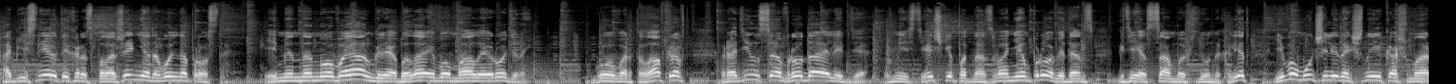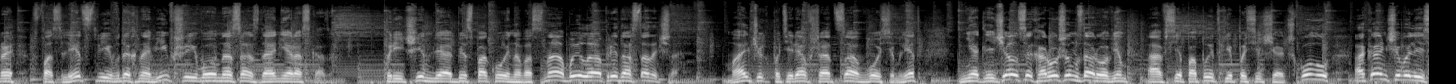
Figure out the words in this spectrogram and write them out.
объясняют их расположение довольно просто. Именно Новая Англия была его малой родиной. Говард Лавкрафт родился в Род-Айленде, в местечке под названием Провиденс, где с самых юных лет его мучили ночные кошмары, впоследствии вдохновившие его на создание рассказов. Причин для беспокойного сна было предостаточно. Мальчик, потерявший отца в 8 лет, не отличался хорошим здоровьем, а все попытки посещать школу оканчивались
